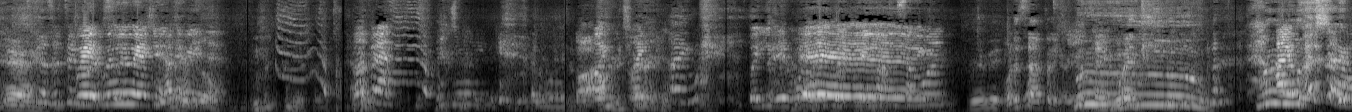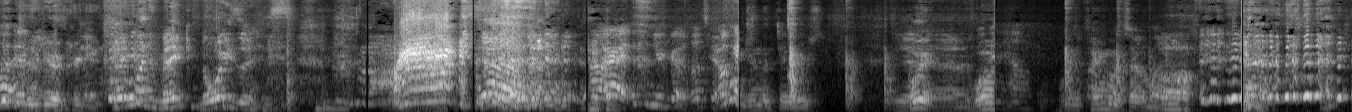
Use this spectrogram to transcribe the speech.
Yeah. Because it's in Wait, wait, person. wait, wait. Okay, okay, wait. Elephant. Not our Oink, turn. oink, oink. But you did want to whip cream on Yay. someone? Ribbit. What is happening? Are you a penguin? I wish I Let me was. do a cricket. Penguins make noises. yeah. Alright, you're good. Let's go. Okay. In the dares. yeah. Wait, what, what does the penguin sound like? Oh.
